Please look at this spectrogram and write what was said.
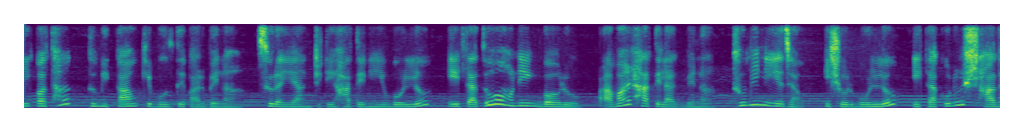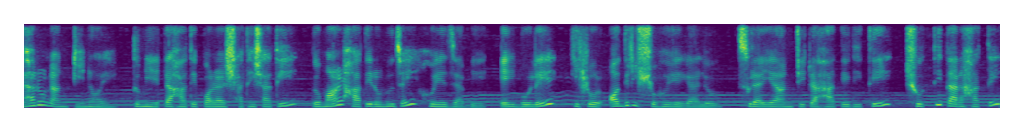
এই কথা তুমি কাউকে বলতে পারবে না। সুরাইয়া আংটিটি হাতে নিয়ে বলল, এটা তো অনেক বড়, আমার হাতে লাগবে না। তুমি নিয়ে যাও। কিশোর বলল, এটা কোনো সাধারণ আংটি নয়। তুমি এটা হাতে পরার সাথে সাথে তোমার হাতের অনুযায়ী হয়ে যাবে। এই বলে কিশোর অদৃশ্য হয়ে গেল। সুরাইয়া আংটিটা হাতে দিতে সত্যি তার হাতে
